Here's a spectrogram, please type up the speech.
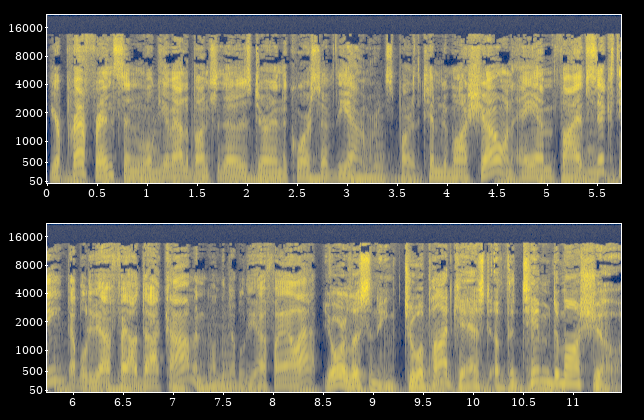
your preference, and we'll give out a bunch of those during the course of the hour. It's part of the Tim DeMoss Show on AM 560, WFIL.com, and on the WFIL app. You're listening to a podcast of The Tim DeMoss Show,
